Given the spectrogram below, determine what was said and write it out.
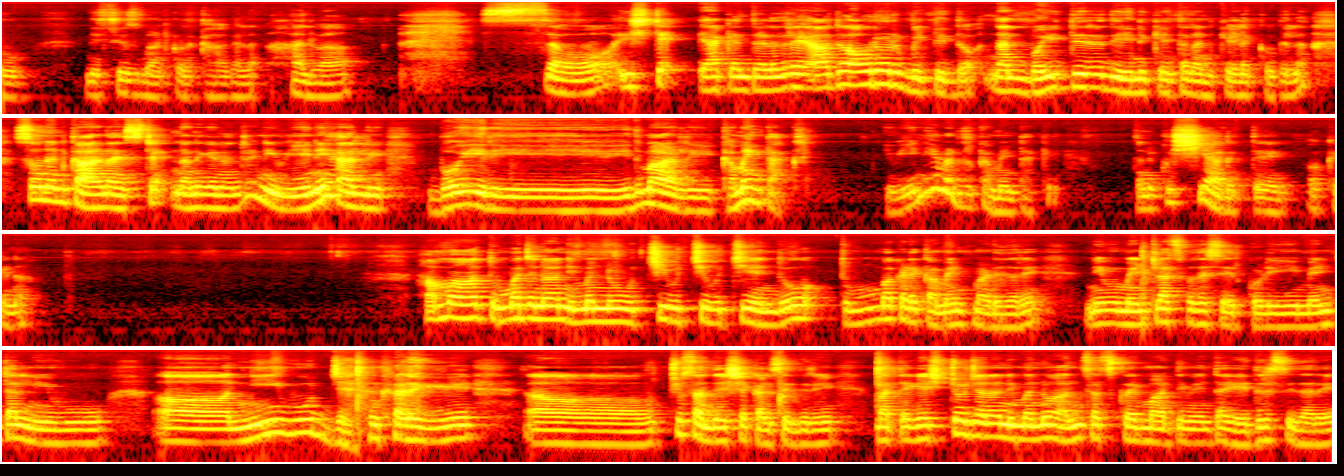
ಮಿಸ್ಯೂಸ್ ಮಾಡ್ಕೊಳಕ್ಕಾಗಲ್ಲ, ಅಲ್ವಾ? ಸೊ ಇಷ್ಟೇ. ಯಾಕಂತ ಹೇಳಿದ್ರೆ ಅದು ಅವ್ರವ್ರಿಗೆ ಬಿಟ್ಟಿದ್ದು. ನಾನು ಬೈದಿರೋದು ಏನಕ್ಕೆ ಅಂತ ನಾನು ಕೇಳೋಕ್ಕೆ ಹೋಗಲ್ಲ. ಸೊ ನನ್ನ ಕಾರಣ ಇಷ್ಟೇ. ನನಗೇನಂದರೆ ನೀವು ಏನೇ ಆಗಲಿ ಬೈರಿ, ಇದು ಮಾಡಿರಿ ಕಮೆಂಟ್ ಹಾಕ್ರಿ. ನೀವು ಏನೇ ಮಾಡಿದ್ರು ಕಮೆಂಟ್ ಹಾಕಿ. ನನಗೆ ಖುಷಿ ಆಗುತ್ತೆ, ಓಕೆನಾ? ಅಮ್ಮ, ತುಂಬ ಜನ ನಿಮ್ಮನ್ನು ಉಚ್ಚಿ ಉಚ್ಚಿ ಉಚ್ಚಿ ಎಂದು ತುಂಬ ಕಡೆ ಕಮೆಂಟ್ ಮಾಡಿದ್ದಾರೆ. ನೀವು ಮೆಂಟಲ್ ಆಸ್ಪತ್ರೆ ಸೇರ್ಕೊಳ್ಳಿ ಮೆಂಟಲ್ ನೀವು ನೀವು ಜನಗಳಿಗೆ ಹುಚ್ಚು ಸಂದೇಶ ಕಳಿಸಿದ್ದೀರಿ, ಮತ್ತು ಎಷ್ಟೋ ಜನ ನಿಮ್ಮನ್ನು ಅನ್ಸಬ್ಸ್ಕ್ರೈಬ್ ಮಾಡ್ತೀವಿ ಅಂತ ಎದುರಿಸಿದ್ದಾರೆ.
